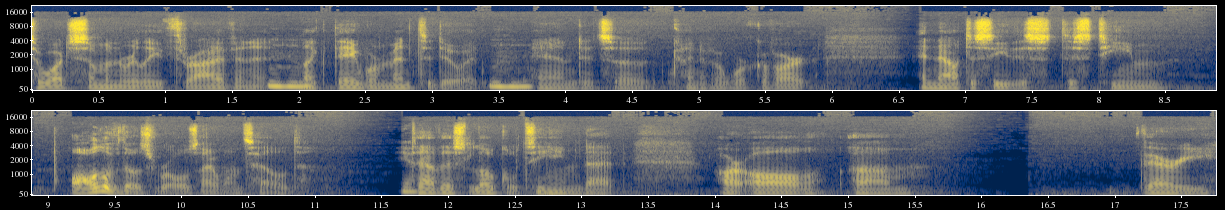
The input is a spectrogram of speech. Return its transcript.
to watch someone really thrive in it mm-hmm. like they were meant to do it mm-hmm. and it's a kind of a work of art and now to see this this team all of those roles I once held. Yeah. To have this local team that are all um, very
